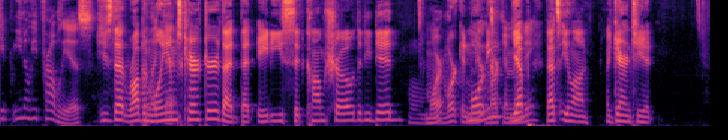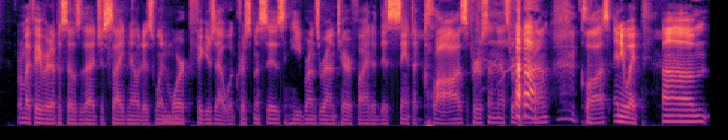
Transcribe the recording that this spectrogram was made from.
he you know he probably is. He's that Robin like Williams that. character, that that '80s sitcom show that he did. Mork? Mork and More, Mindy? Mork and Mindy. yep, that's Elon. I guarantee it. One of my favorite episodes of that, just side note, is when Mork figures out what Christmas is and he runs around terrified of this Santa Claus person that's running around. Claus. Anyway, um,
